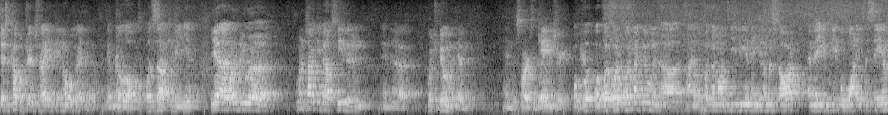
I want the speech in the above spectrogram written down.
Just a couple drips, right? You're getting old, right? Yeah. Getting real old. What's up, comedian? Yeah, I wanted to. Uh, I want to talk to you about Steven and and uh, what you're doing with him, and as far as the games, you're. What, what, what, what, what am I doing, uh, Tyler? Putting him on TV and making him a star and making people wanting to see him?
